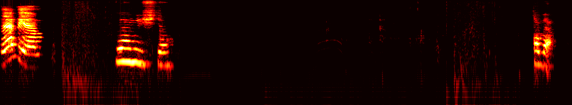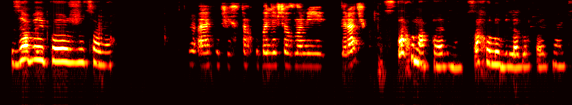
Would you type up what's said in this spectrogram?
Ja wiem. Zajebiście. Dobra. Zrobię i porzucamy. A jak myślisz, Stachu będzie chciał z nami grać? Stachu na pewno. Stachu lubi Lego Fortnite.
